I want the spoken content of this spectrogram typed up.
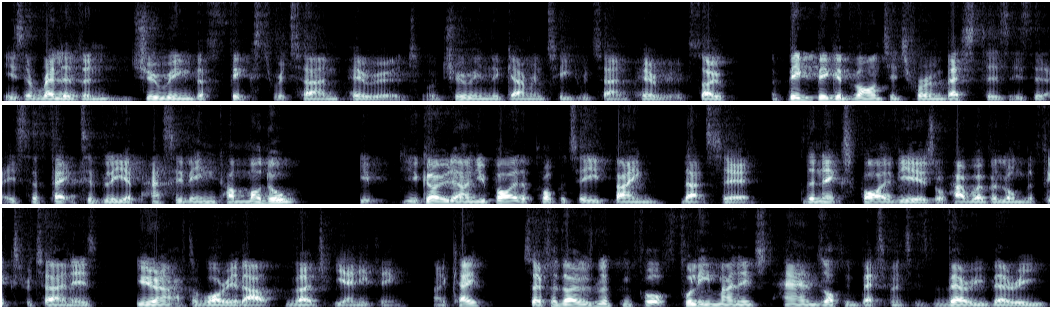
is irrelevant during the fixed return period or during the guaranteed return period. So, a big, big advantage for investors is that it's effectively a passive income model. You, you go down, you buy the property, bang, that's it. For the next five years or however long the fixed return is, you don't have to worry about virtually anything. Okay. So, for those looking for fully managed, hands off investments, it's very, very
